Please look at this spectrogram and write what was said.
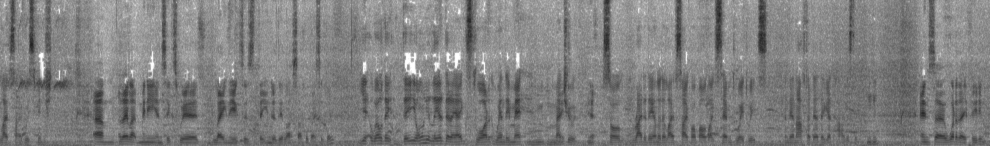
life cycle is finished. Um, are they like mini insects where laying the eggs is the end of their life cycle, basically? Yeah, well, they they only layer their eggs toward when they ma- m- mature. Yeah. So right at the end of the life cycle, about like seven to eight weeks, and then after that they get harvested. And so, what are they feeding on?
